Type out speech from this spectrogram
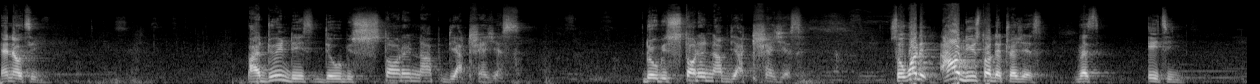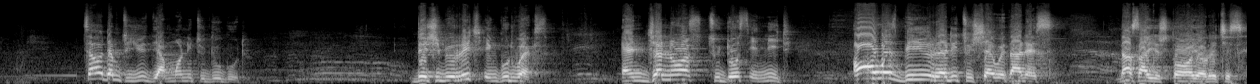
NLT. By doing this, they will be storing up their treasures. They will be storing up their treasures. So, what? how do you store the treasures? Verse 18. Tell them to use their money to do good. They should be rich in good works and generous to those in need. Always being ready to share with others. That's how you store your riches,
